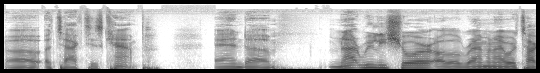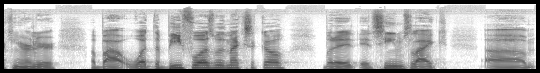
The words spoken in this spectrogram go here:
uh, attacked his camp and um, I'm not really sure. Although Ram and I were talking earlier about what the beef was with Mexico, but it, it seems like um,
